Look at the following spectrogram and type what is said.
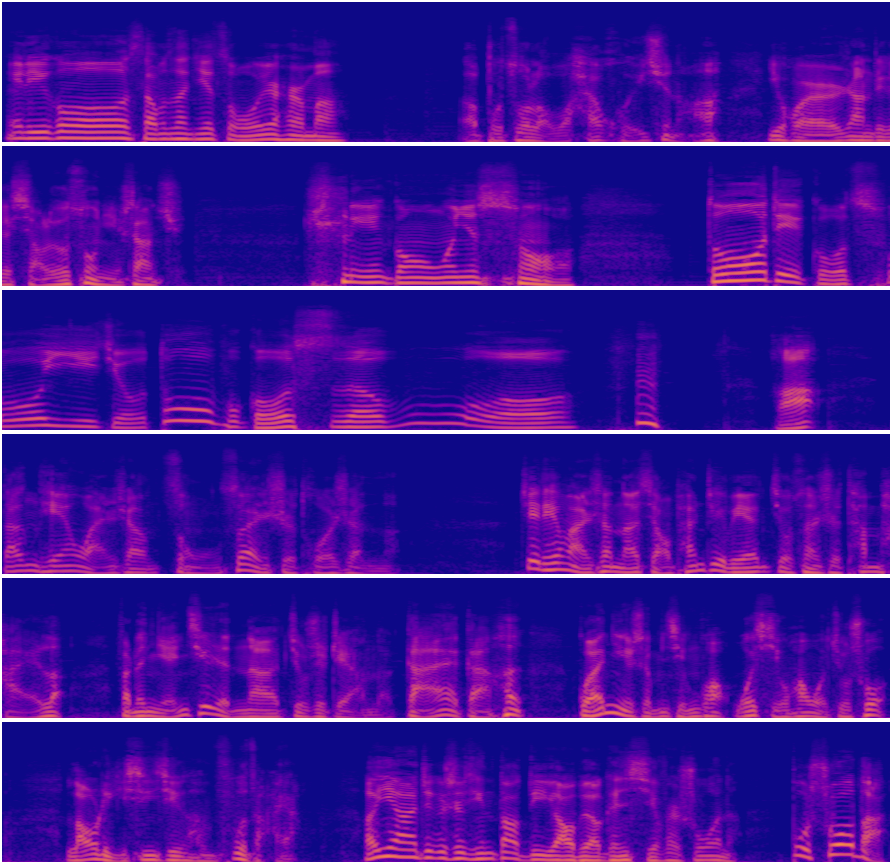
哎，李哥，上不上去坐一会儿嘛？啊，不坐了，我还回去呢啊。一会儿让这个小刘送你上去。李哥，我跟你说，躲得过初一，就躲不过十五哦。哼，好，当天晚上总算是脱身了。这天晚上呢，小潘这边就算是摊牌了。反正年轻人呢就是这样的，敢爱敢恨，管你什么情况，我喜欢我就说。老李心情很复杂呀。哎呀，这个事情到底要不要跟媳妇儿说呢？不说吧，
